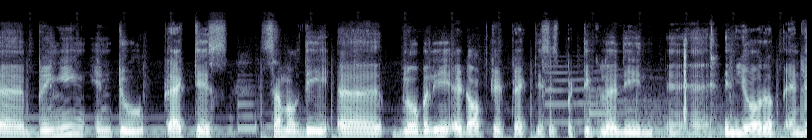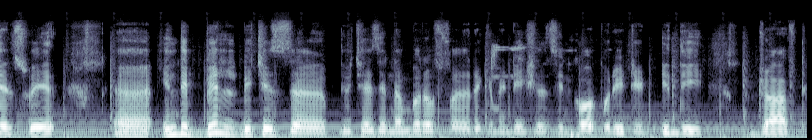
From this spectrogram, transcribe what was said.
uh, bringing into practice some of the uh, globally adopted practices, particularly in, in Europe and elsewhere. In the bill, which is which has a number of recommendations incorporated in the draft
